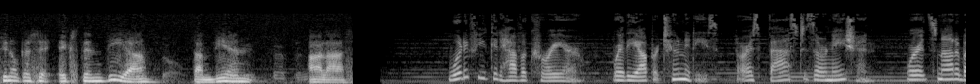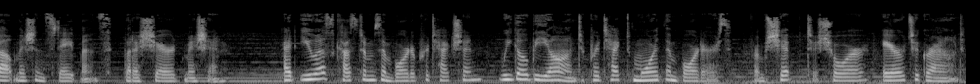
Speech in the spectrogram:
sino que se extendía también a las What if you could have a career where the opportunities are as vast as our nation, where it's not about mission statements, but a shared mission? At U.S. Customs and Border Protection, we go beyond to protect more than borders, from ship to shore, air to ground,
